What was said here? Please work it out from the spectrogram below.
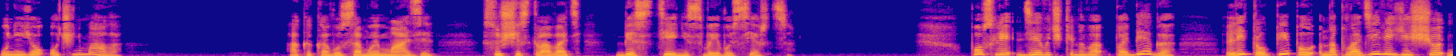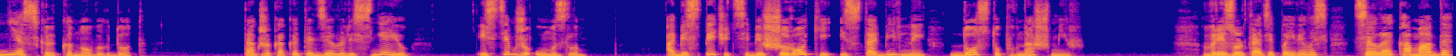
у нее очень мало. А каково самой мазе существовать без тени своего сердца? После девочкиного побега Little People наплодили еще несколько новых дот, так же, как это делали с нею и с тем же умыслом обеспечить себе широкий и стабильный доступ в наш мир. В результате появилась целая команда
